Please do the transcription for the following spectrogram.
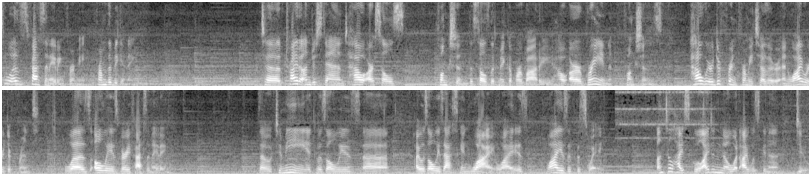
This was fascinating for me from the beginning. To try to understand how our cells function, the cells that make up our body, how our brain functions, how we're different from each other and why we're different was always very fascinating. So to me, it was always, uh, I was always asking why. Why is, why is it this way? Until high school, I didn't know what I was gonna do.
